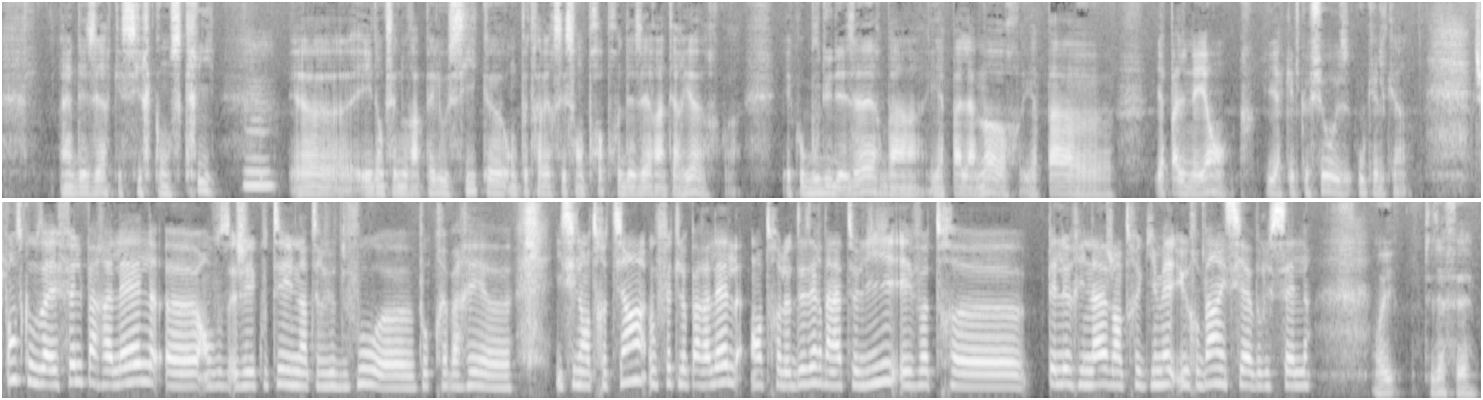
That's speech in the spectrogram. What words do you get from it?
un désert qui est circonscrit Mm. Euh, et donc ça nous rappelle aussi qu'on peut traverser son propre désert intérieur, quoi. Et qu'au bout du désert, ben il n'y a pas la mort, il n'y a pas, euh, a pas le néant, il y a quelque chose ou quelqu'un. Je pense que vous avez fait le parallèle. Euh, J'ai écouté une interview de vous euh, pour préparer ici l'entretien. Vous faites le parallèle entre le désert d'Anatolie et votre pèlerinage entre guillemets urbain ici à Bruxelles. Oui, tout à fait.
